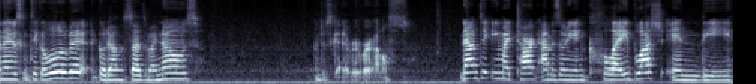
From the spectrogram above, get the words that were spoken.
And then I'm just going to take a little bit, go down the sides of my nose, and just get everywhere else. Now I'm taking my Tarte Amazonian Clay Blush in the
